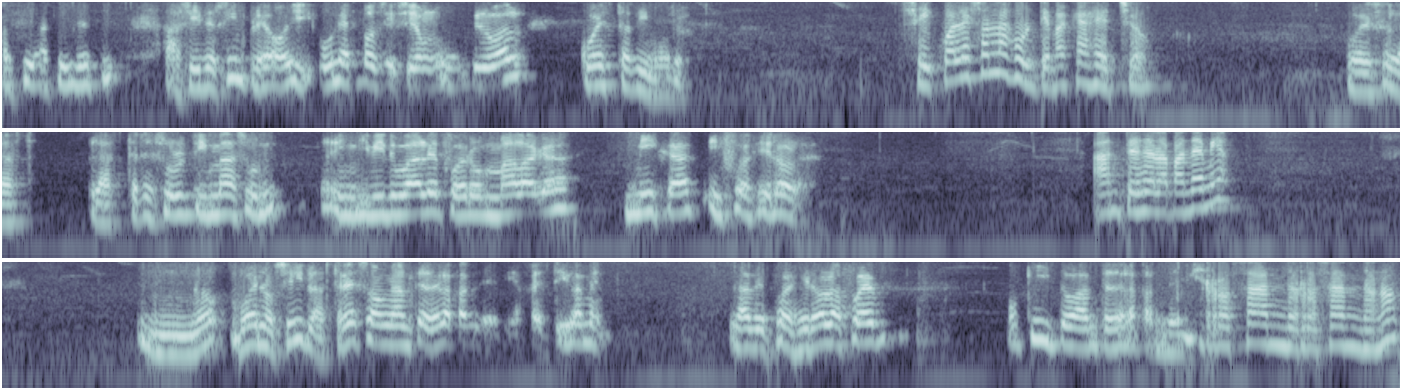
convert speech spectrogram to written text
Así, así de, así de simple. Hoy una exposición individual cuesta dinero. Sí, ¿cuáles son las últimas que has hecho? Pues las, las tres últimas individuales fueron Málaga, Mijas y Fuengirola. ¿Antes de la pandemia? No, bueno, sí, las tres son antes de la pandemia, efectivamente. La de Fuengirola fue poquito antes de la pandemia. Rozando, rozando, ¿no?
